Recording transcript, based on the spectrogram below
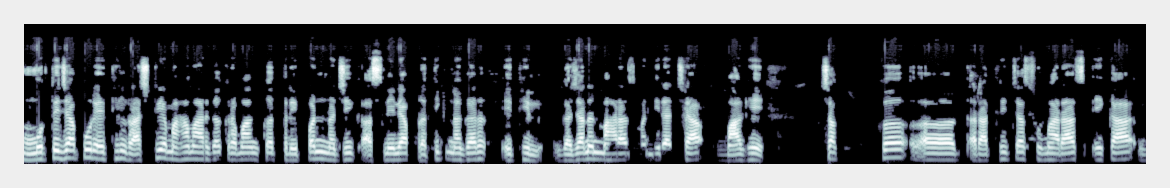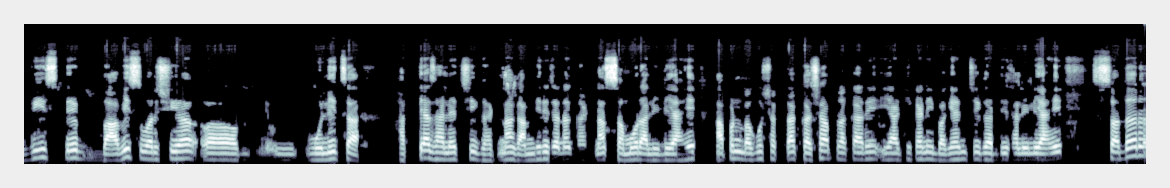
मूर्तिजापूर येथील राष्ट्रीय महामार्ग क्रमांक त्रेपन्न नजीक असलेल्या प्रतीकनगर येथील गजानन महाराज मंदिराच्या मागे चक्क रात्रीच्या सुमारास एका वीस ते बावीस वर्षीय मुलीचा हत्या झाल्याची घटना गांभीर्यजनक घटना समोर आलेली आहे. आपण बघू शकता कशा प्रकारे या ठिकाणी बघ्यांची गर्दी झालेली आहे. सदर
